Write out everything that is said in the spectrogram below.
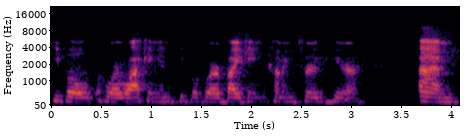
people who are walking and people who are biking coming through here, um,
